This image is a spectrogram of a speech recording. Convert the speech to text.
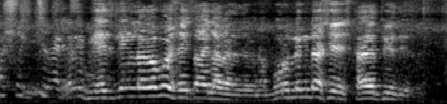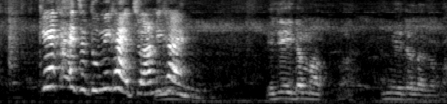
অসহ্য আমি ভেজলিং লাগাবো সেই তাই লাগাতে দেবে না। বোরলিংটা শেষ খাইয়ে ধুয়ে দিয়েছে কে খাইছে? তুমি খাইছো আমি খাইনি। এই যে এইটা মাপ তুমি এটা লাগাবা।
